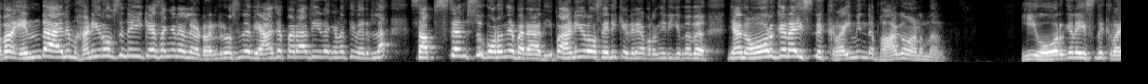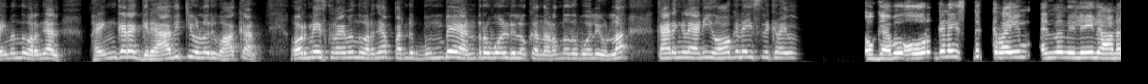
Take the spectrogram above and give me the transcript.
അപ്പൊ എന്തായാലും ഹണി റോസിന്റെ ഈ കേസ് അങ്ങനെയല്ല കേട്ടോ. ഹണി റോസിന്റെ വ്യാജ പരാതിയുടെ ഗണത്തിൽ വരില്ല. സബ്സ്റ്റൻസ് കുറഞ്ഞ പരാതി. ഇപ്പൊ ഹണി റോസ് എനിക്കെതിരെ പറഞ്ഞിരിക്കുന്നത് ഞാൻ ഓർഗനൈസ്ഡ് ക്രൈമിന്റെ ഭാഗമാണെന്നാണ്. ഈ ഓർഗനൈസ്ഡ് ക്രൈം എന്ന് പറഞ്ഞാൽ ഭയങ്കര ഗ്രാവിറ്റി ഉള്ള ഒരു വാക്കാണ്. ഓർഗനൈസ്ഡ് ക്രൈം എന്ന് പറഞ്ഞാൽ പണ്ട് മുംബൈ അണ്ടർവേൾഡിലൊക്കെ നടന്നതുപോലെയുള്ള കാര്യങ്ങളെയാണ് ഈ ഓർഗനൈസ്ഡ് ക്രൈം ഓക്കെ അപ്പൊ ഓർഗനൈസ്ഡ് ക്രൈം എന്ന നിലയിലാണ്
